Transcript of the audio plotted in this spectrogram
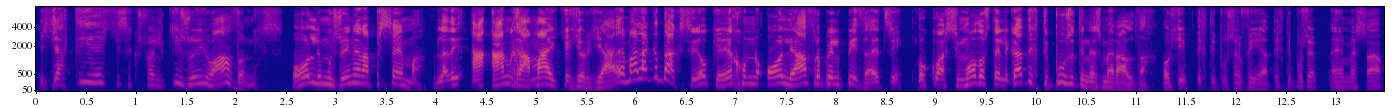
γιατί έχει σεξουαλική ζωή ο Άδωνης; Όλη μου ζωή είναι ένα ψέμα. Δηλαδή, α, αν γαμάει και ο Γεωργιάδη, ε, μαλάκα εντάξει, okay, έχουν όλοι οι άνθρωποι ελπίδα, έτσι. Ο Κουασιμόδος τελικά τη χτυπούσε την Εσμεράλδα. Όχι τη χτυπούσε βία, τη χτυπούσε έμεσα.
